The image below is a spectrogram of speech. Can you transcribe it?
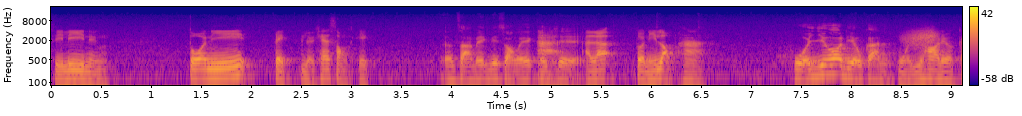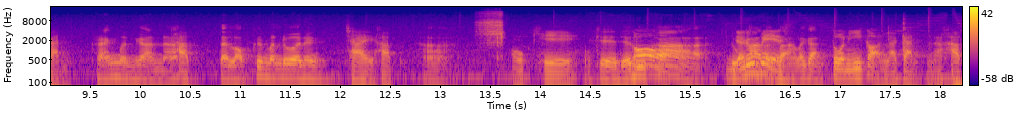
ซีรีส์หนึ่ง ตัวนี้เฟกเหลือแค่ 2x นั้น 3x นี่ 2x โออ่าเคอันละตัวนี้หลบหัวยี่ห้อเดียวกัน5หัวยี่ห้อเดียวกันแคร้งเหมือนกันนะ ครับ แต่หลอบขึ้นมันด้วยหนึ่งใช่ครับอ่าโอเค โอเค เดี๋ยวดูก็ค่าดูเดี๋ยวดูค่าเบสต่างๆแล้วกัน ตัวนี้ก่อนละกันนะครับ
